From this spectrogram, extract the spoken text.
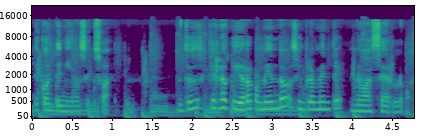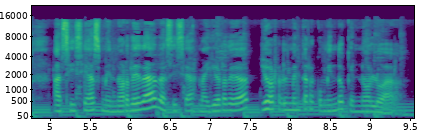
de contenido sexual. Entonces, ¿qué es lo que yo recomiendo? Simplemente no hacerlo. Así seas menor de edad, así seas mayor de edad, yo realmente recomiendo que no lo hagan.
